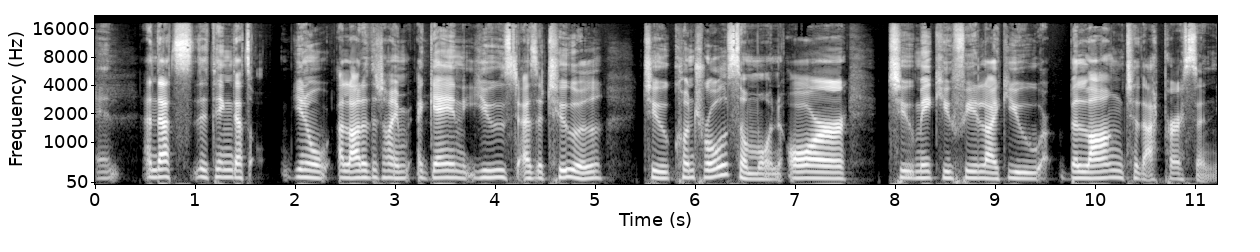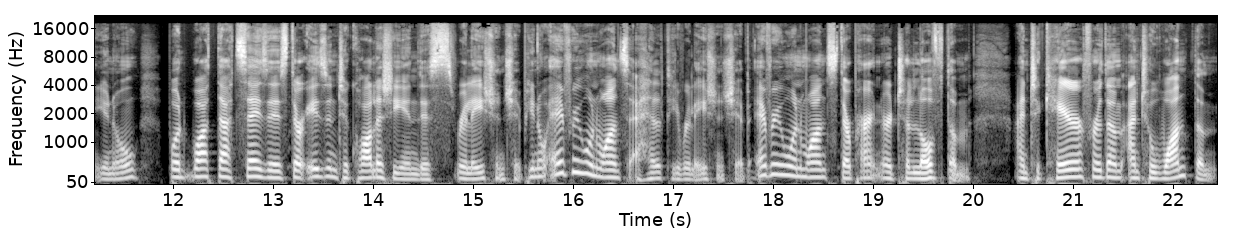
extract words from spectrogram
And And that's the thing that's, you know, a lot of the time, again, used as a tool to control someone or to make you feel like you belong to that person, you know. But what that says is there isn't equality in this relationship. You know, everyone wants a healthy relationship, everyone wants their partner to love them and to care for them and to want them.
